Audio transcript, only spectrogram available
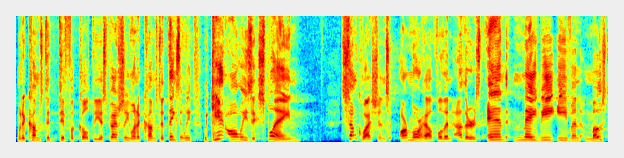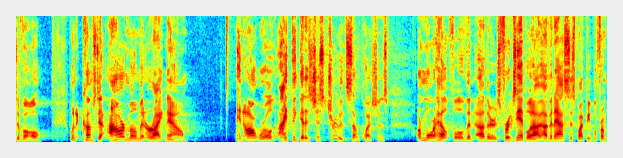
when it comes to difficulty, especially when it comes to things that we, we can't always explain. Some questions are more helpful than others. And maybe even most of all, when it comes to our moment right now in our world, I think that it's just true that some questions are more helpful than others. For example, and I've been asked this by people from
